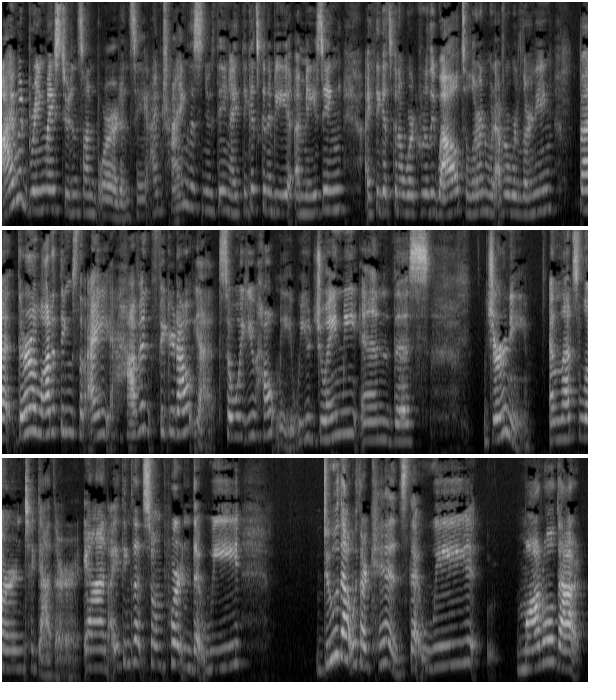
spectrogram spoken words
I would bring my students on board and say, I'm trying this new thing. I think it's going to be amazing. I think it's going to work really well to learn whatever we're learning. But there are a lot of things that I haven't figured out yet. So, will you help me? Will you join me in this journey? And let's learn together. And I think that's so important that we do that with our kids, that we model that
